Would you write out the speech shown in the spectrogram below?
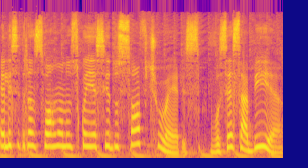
ele se transforma nos conhecidos softwares. Você sabia?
